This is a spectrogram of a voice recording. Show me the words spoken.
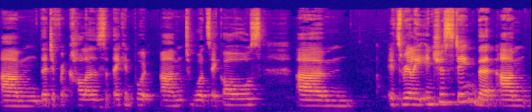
um, the different colors that they can put um, towards their goals. Um, it's really interesting that um,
